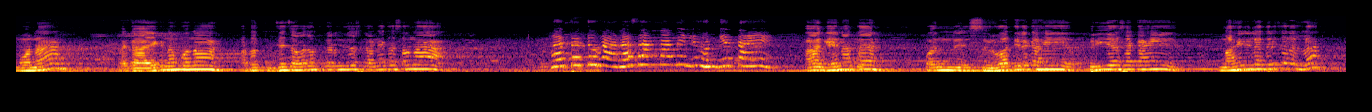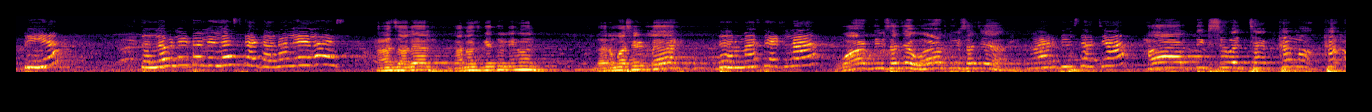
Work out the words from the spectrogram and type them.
मोना? अगं ऐक ना मोना आता तुझ्याच आवाजात करून दिवस गाण्यात असो ना. हा तर तू गाणं सांग ना मी लिहून घेत आहे. हा घे ना आता. पण सुरुवातीला काही प्रिय असा काही नाही लिहिला तरी चालेल ना? प्रिया? तलव लेटर लिहिलंस काय गाणं लिहिलंस? हा चालेल. गाणाच घे तू लिहून. धर्मा शेटला? धर्मा सेटला वाढदिवसाच्या वाढदिवसाच्या. वाढदिवसाच्या? हार्दिक शुभेच्छा. खम खम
